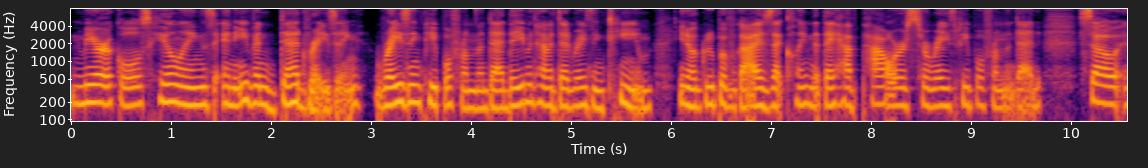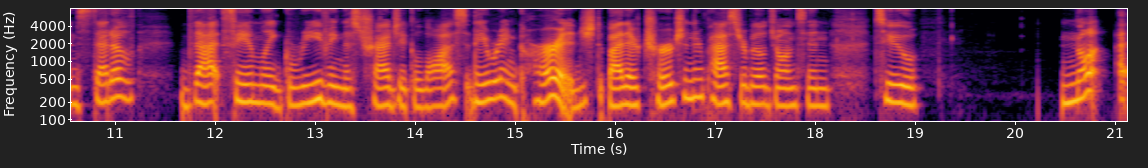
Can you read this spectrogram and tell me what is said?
miracles, healings, and even dead raising, raising people from the dead. They even have a dead raising team, you know, a group of guys that claim that they have powers to raise people from the dead. So instead of that family grieving this tragic loss, they were encouraged by their church and their pastor, Bill Johnson, to not uh,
